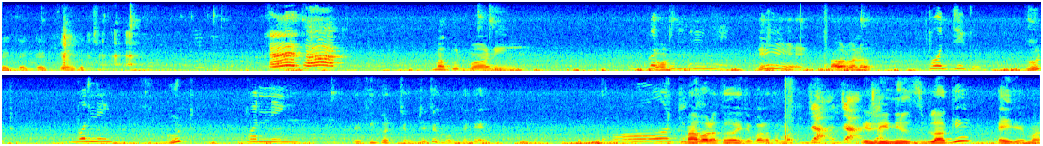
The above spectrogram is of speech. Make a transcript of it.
দেখ দেখ দেখ কেমন করছে হ্যাঁ থাক মা গুড মর্নিং গত বাবার বলো গুড বনি গুড বনি তুই কি করছ উঠেছে ঘুম থেকে? মা বলো তো এই যে বলো তো মা। যা যা। রিনিলস ব্লগে এই যে মা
